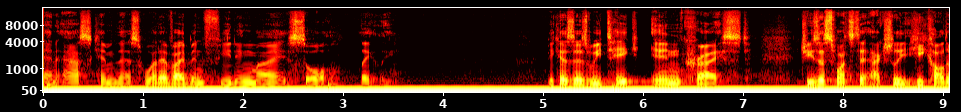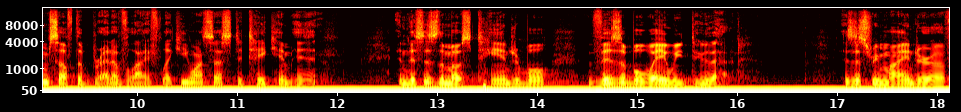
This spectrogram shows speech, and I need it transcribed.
and ask Him this What have I been feeding my soul lately? Because as we take in Christ, Jesus wants to actually, He called Himself the bread of life. Like He wants us to take Him in. And this is the most tangible, visible way we do that. Is this reminder of,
